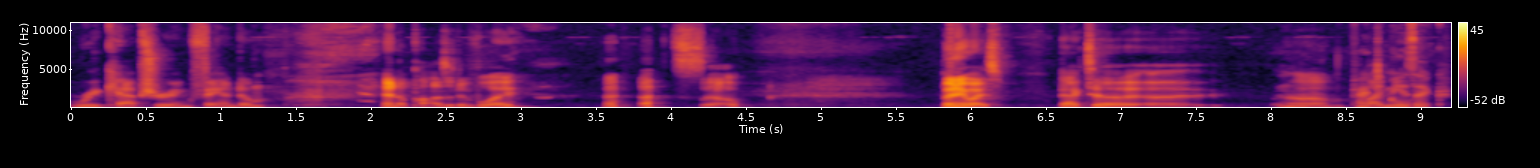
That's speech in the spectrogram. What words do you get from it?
recapturing fandom in a positive way. so, but anyways, back to uh, um, Back Michael. to music.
